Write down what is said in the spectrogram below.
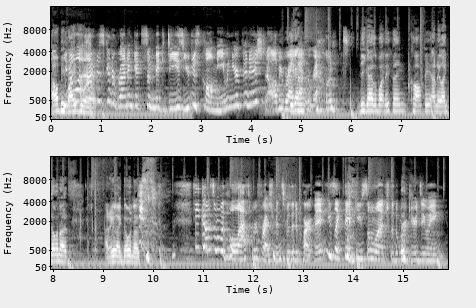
I'll be you know right what? here. I'm just gonna run and get some McD's. You just call me when you're finished, and I'll be right You back around. Do you guys want anything? Coffee? I need like donuts. I need like donuts. Comes in with whole ass refreshments for the department. He's like, "Thank you so much for the work you're doing.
